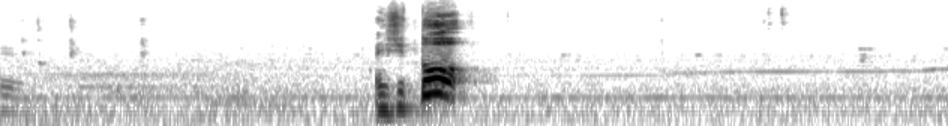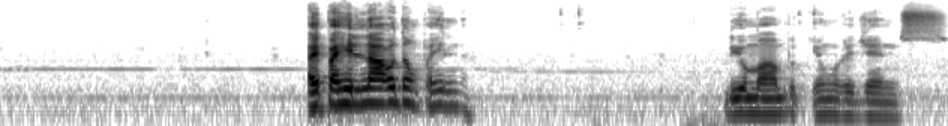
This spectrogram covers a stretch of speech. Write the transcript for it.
Yeah. Ay, si To! Ay, pahil na ako dong, pahil na. Di umabot yung regens.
